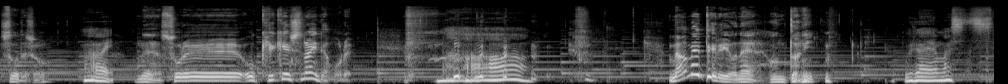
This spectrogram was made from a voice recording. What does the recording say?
そうでしょ？はいねそれを経験しないんだこれまあ なめてるよね本当に羨まし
